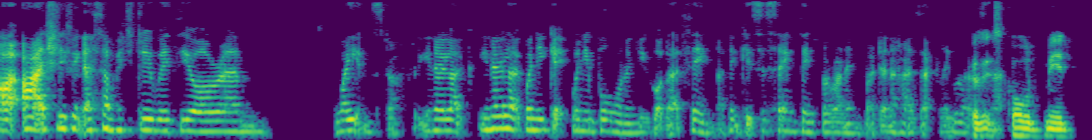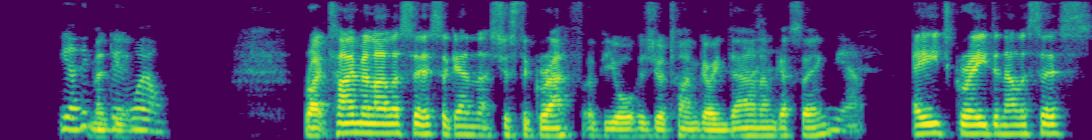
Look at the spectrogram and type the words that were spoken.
I, I actually think that's something to do with your um weight and stuff. You know, like you know, like when you get when you're born and you got that thing. I think it's the same thing for running, but I don't know how exactly it works. Because it's that. called mid. yeah, I think I'm doing well. Right, time analysis. Again, that's just a graph of your as your time going down. I'm guessing. Yeah. Age grade analysis.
